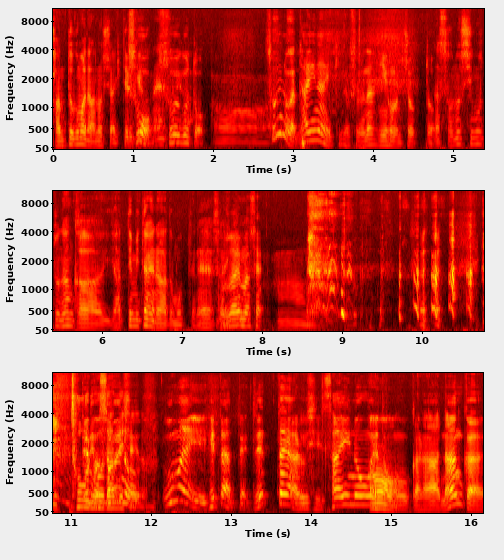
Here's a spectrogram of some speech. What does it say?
監督まであの人は言ってるけどね。そうそういうことそういうのが足りない気がするな日本ちょっとその仕事なんかやってみたいなと思ってね。ございません。うん。一刀両断でしたけど。うまい下手って絶対あるし才能やと思うからなんか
